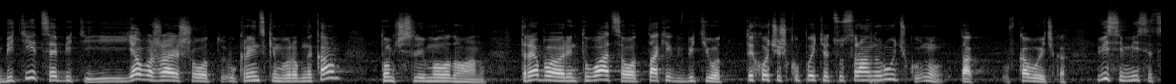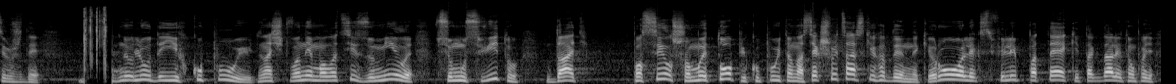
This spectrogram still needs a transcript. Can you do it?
BT це BT. І я вважаю, що от українським виробникам, в тому числі і молодгану, треба орієнтуватися, от так як в BT. От ти хочеш купити цю срану ручку, ну так, в кавичках, 8 місяців жди. Ну, люди їх купують. Значить, вони молодці, зуміли всьому світу дати посил, що ми топ і купуйте нас. Як швейцарські годинники, Rolex, Philippe Patek і так далі. Тому подібне.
